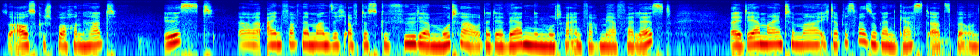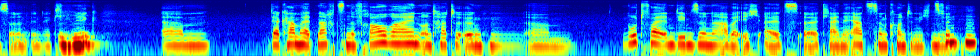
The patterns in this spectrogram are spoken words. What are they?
so ausgesprochen hat, ist äh, einfach, wenn man sich auf das Gefühl der Mutter oder der werdenden Mutter einfach mehr verlässt. Weil der meinte mal, ich glaube, das war sogar ein Gastarzt bei uns in, in der Klinik. Mhm. Ähm, da kam halt nachts eine Frau rein und hatte irgendeinen ähm, Notfall in dem Sinne, aber ich als äh, kleine Ärztin konnte nichts mhm. finden.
